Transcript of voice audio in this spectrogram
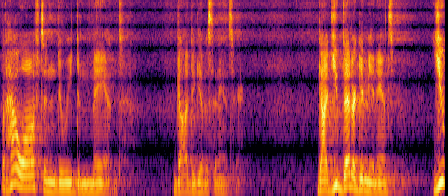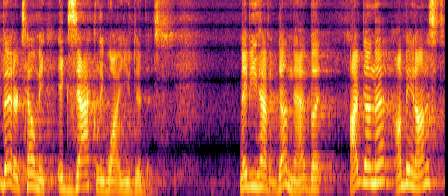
But how often do we demand God to give us an answer? God, you better give me an answer. You better tell me exactly why you did this. Maybe you haven't done that, but I've done that. I'm being honest.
